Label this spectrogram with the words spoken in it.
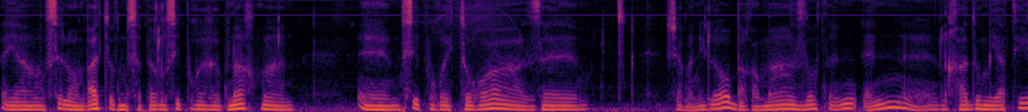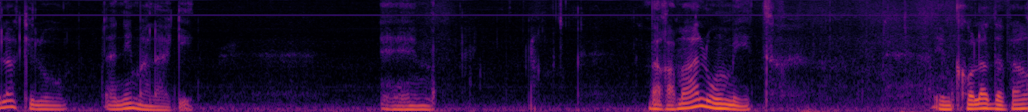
היה עושה לו אמבטיות, מספר לו סיפורי רב נחמן, אה, סיפורי תורה, זה... עכשיו, אני לא, ברמה הזאת, אין, אין אה, לך דומיית תהילה, כאילו, אין לי מה להגיד. אה, ברמה הלאומית, עם כל הדבר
